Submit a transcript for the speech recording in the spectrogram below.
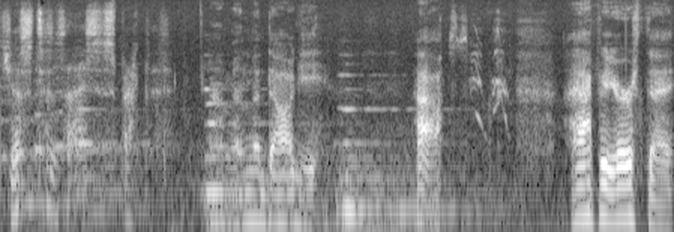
Just as I suspected. I'm in the doggy house. Happy Earth Day.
